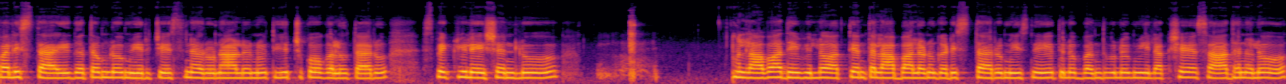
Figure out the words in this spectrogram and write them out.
ఫలిస్తాయి. గతంలో మీరు చేసిన రుణాలను తీర్చుకోగలుగుతారు. స్పెక్యులేషన్లు లావాదేవీల్లో అత్యంత లాభాలను గడిస్తారు. మీ స్నేహితులు బంధువులు మీ లక్ష్య సాధనలో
